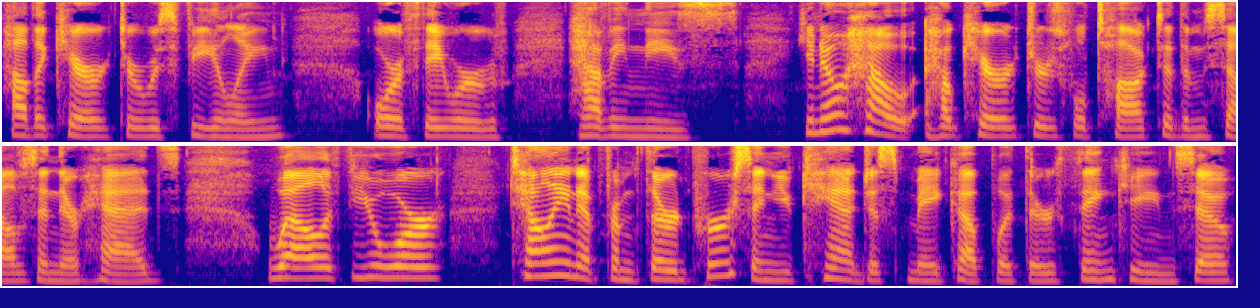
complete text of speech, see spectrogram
how the character was feeling, or if they were having these you know how, how characters will talk to themselves in their heads? Well, if you're telling it from third person, you can't just make up what they're thinking. So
